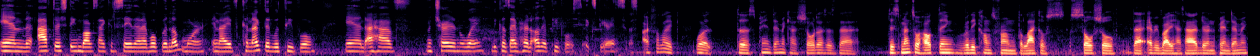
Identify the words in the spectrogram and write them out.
And after STEAM Box, I could say that I've opened up more and I've connected with people and I have matured in a way because I've heard other people's experiences. I feel like what this pandemic has showed us is that this mental health thing really comes from the lack of social that everybody has had during the pandemic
